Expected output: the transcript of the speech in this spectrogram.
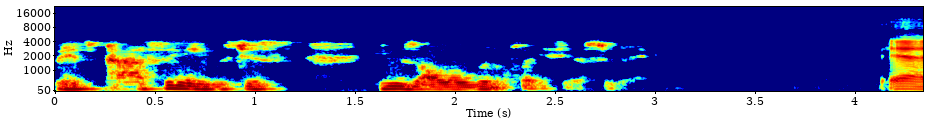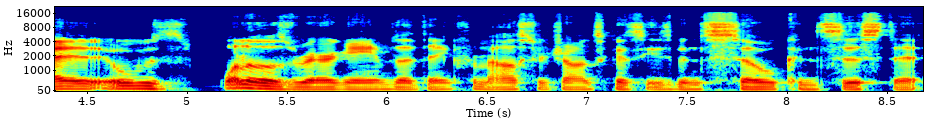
his passing, he was just he was all over the place yesterday. Yeah, it, was one of those rare games I think from Alistair Johnston because he's been so consistent.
